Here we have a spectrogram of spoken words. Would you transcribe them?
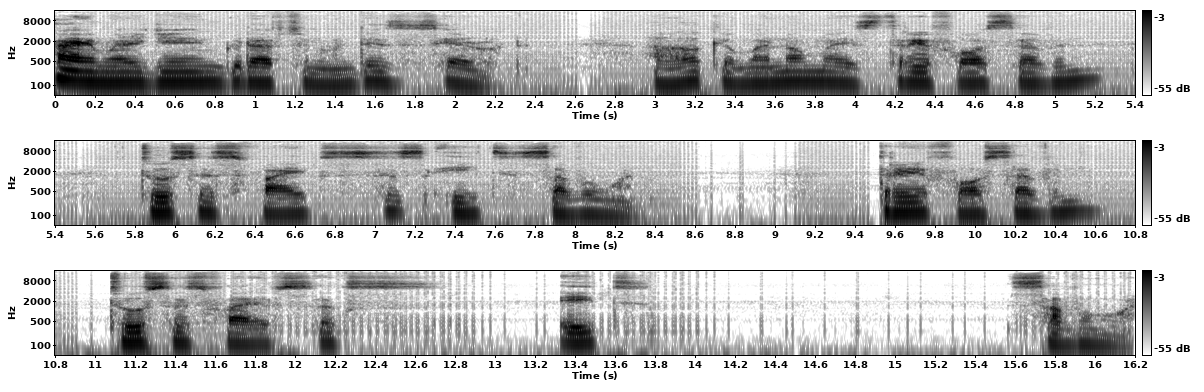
Hi, Mary Jane. Good afternoon. This is Harold. Uh, okay, my number is 347 265 6871. 347 265 6871.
